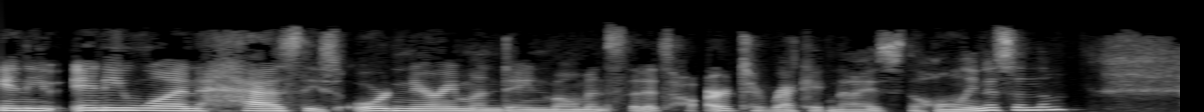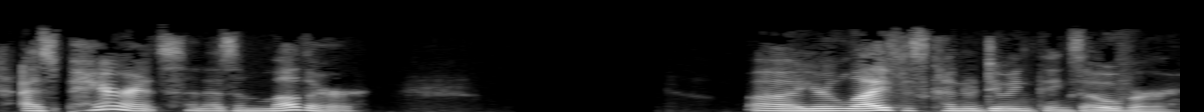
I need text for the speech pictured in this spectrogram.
any anyone has these ordinary mundane moments that it's hard to recognize the holiness in them. As parents and as a mother, uh, your life is kind of doing things over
